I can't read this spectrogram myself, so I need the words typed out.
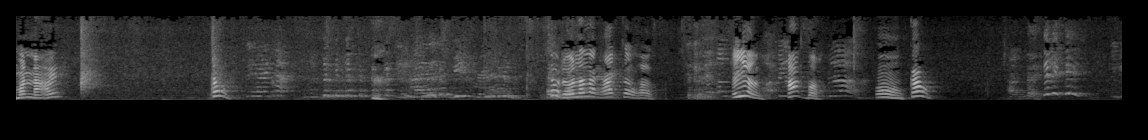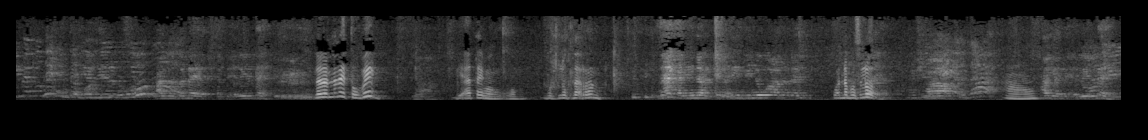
Man na ay. Kau hag. Ayun, hag ba? Oh, kau. Ano to na eh? Ate Erin na eh. Dala na na tubig. Di atay mo buslot na ron. Na, kanina kayo yung binuha na. Wa na buslot. Wow. Oh. Na eh.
